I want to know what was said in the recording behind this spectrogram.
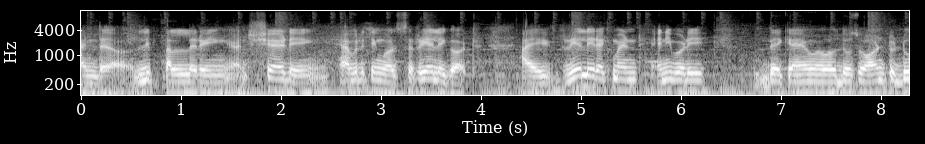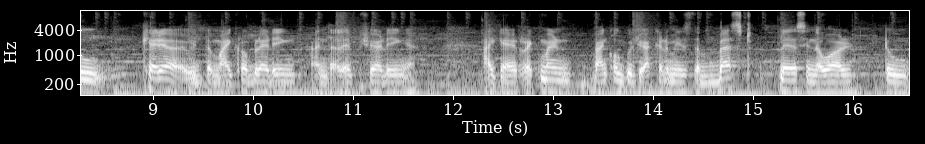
and uh, lip coloring and shading, everything was really good. I really recommend anybody, they can, those who want to do career with the microblading and the lip shading I can recommend Bangkok Beauty Academy is the best place in the world to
